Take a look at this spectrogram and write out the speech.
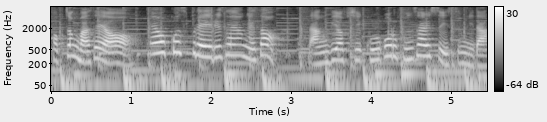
걱정 마세요. 헤어 코 스프레이를 사용해서 낭비 없이 골고루 분사할 수 있습니다.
